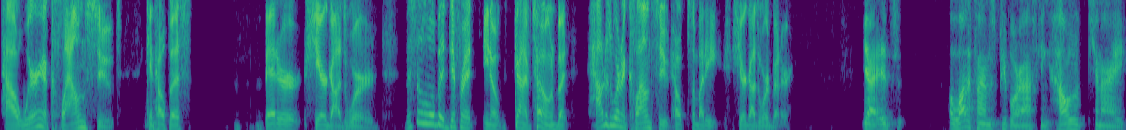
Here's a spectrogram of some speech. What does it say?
how wearing a clown suit can help us better share God's word. This is a little bit different, you know, kind of tone, but how does wearing a clown suit help somebody share God's word better? Yeah, it's a lot of times people are asking, how can I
